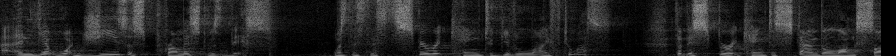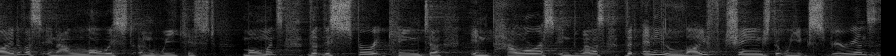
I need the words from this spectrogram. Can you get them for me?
And yet, what Jesus promised was this was this, this Spirit came to give life to us, that this Spirit came to stand alongside of us in our lowest and weakest moments, that this Spirit came to empower us, indwell us, that any life change that we experience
